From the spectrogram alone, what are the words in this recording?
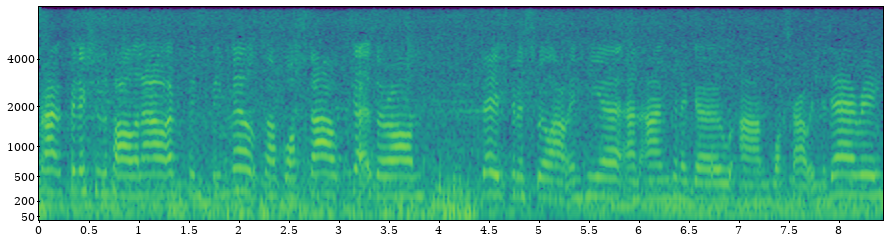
Right, finishing the parlour now. Everything's been milked, I've washed out, jetters are on. Dave's to swill out in here and I'm going to go and wash out in the dairy.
